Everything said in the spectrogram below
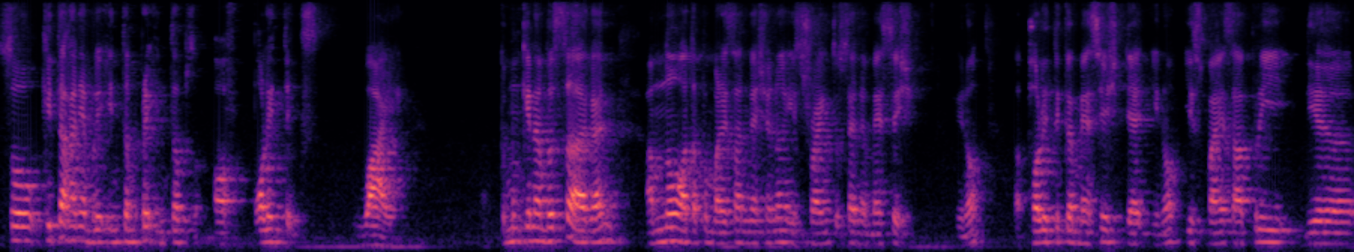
So kita hanya boleh interpret in terms of politics. Why? Kemungkinan besar kan UMNO ataupun Barisan Nasional is trying to send a message, you know, political message that you know Ismail Sabri dia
